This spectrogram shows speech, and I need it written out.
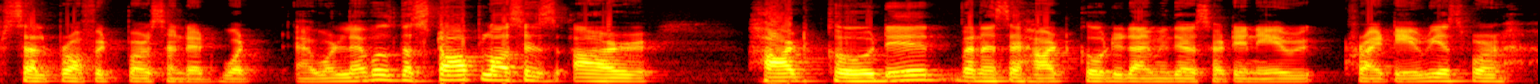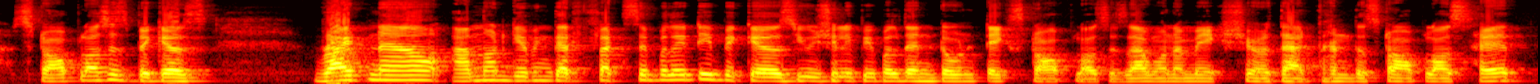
sell profit percent at whatever level. The stop losses are hard coded. When I say hard coded, I mean there are certain criteria for stop losses because right now I'm not giving that flexibility because usually people then don't take stop losses. I want to make sure that when the stop loss hit,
